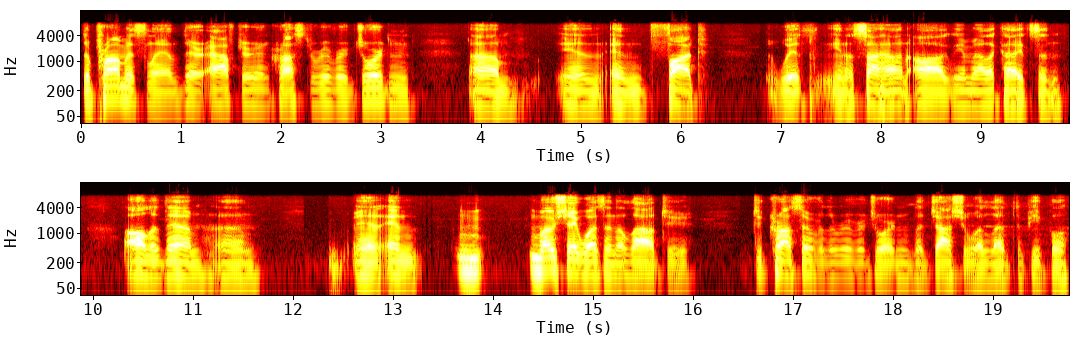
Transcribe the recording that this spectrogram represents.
the Promised Land thereafter, and crossed the River Jordan, um, and and fought with you know Sihon, Og, the Amalekites, and all of them. Um, and and Moshe wasn't allowed to to cross over the river Jordan, but Joshua led the people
